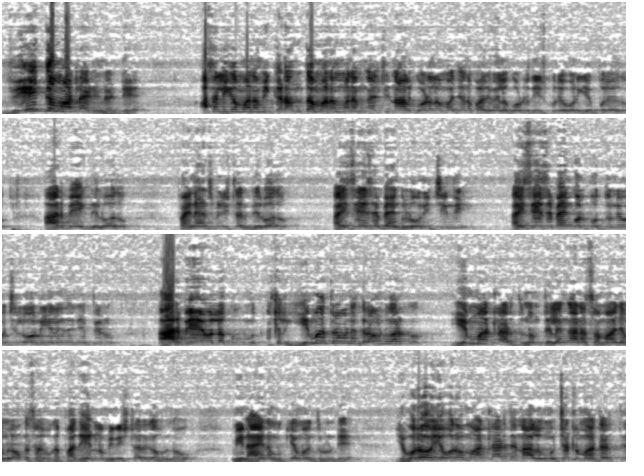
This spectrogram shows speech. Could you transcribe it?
వేగ్గా మాట్లాడిండంటే అసలు ఇక మనం ఇక్కడ అంతా మనం మనం కలిసి నాలుగు గోడల మధ్యన పదివేల కోట్లు తీసుకుని ఎవరికి చెప్పలేదు. ఆర్బీఐకి తెలియదు ఫైనాన్స్ మినిస్టర్కి తెలియదు ఐసిఐసిఐ బ్యాంక్ లోన్ ఇచ్చింది. ఐసిఐసిఐ బ్యాంక్ వాళ్ళు పొద్దున్నే వచ్చి లోన్ ఇవ్వలేదని చెప్పారు ఆర్బీఐ వాళ్ళకు అసలు ఏమాత్రమైన గ్రౌండ్ వర్క్ ఏం మాట్లాడుతున్నాం? తెలంగాణ సమాజంలో ఒక ఒక పదేళ్ళు మినిస్టర్గా ఉన్నావు. మీ నాయన ముఖ్యమంత్రి ఉండే. ఎవరో ఎవరో మాట్లాడితే నాలుగు ముచ్చట్లు మాట్లాడితే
